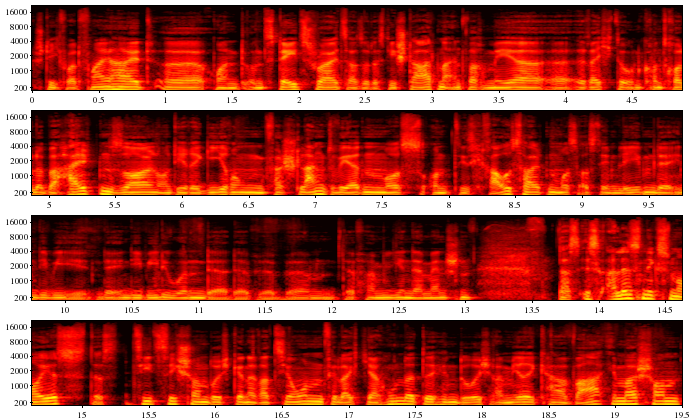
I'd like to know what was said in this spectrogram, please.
Stichwort Freiheit äh, und, und States Rights, also dass die Staaten einfach mehr äh, Rechte und Kontrolle behalten sollen und die Regierung verschlankt werden muss und die sich raushalten muss aus dem Leben der, Individu der Individuen, der, der, der, ähm, der Familien, der Menschen. Das ist alles nichts Neues. Das zieht sich schon durch Generationen, vielleicht Jahrhunderte hindurch. Amerika war immer schon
